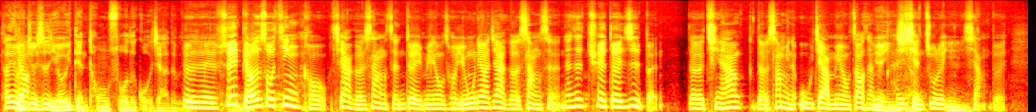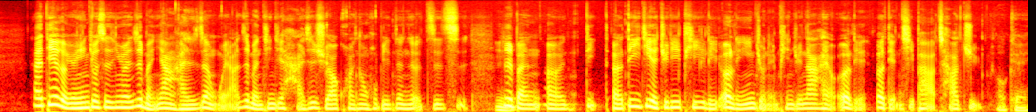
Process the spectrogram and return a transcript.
它原本就是有一点通缩的国家，对不对？对对，所以表示说进口价格上升，对，没有错，原物料价格上升，但是却对日本的其他的商品的物价没有造成很显著的影响。对，那第二个原因就是因为日本央行还是认为啊，日本经济还是需要宽松货币政策的支持。日本呃第呃第一季的 GDP 离二零一九年平均那还有二点二点七帕的差距。OK。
